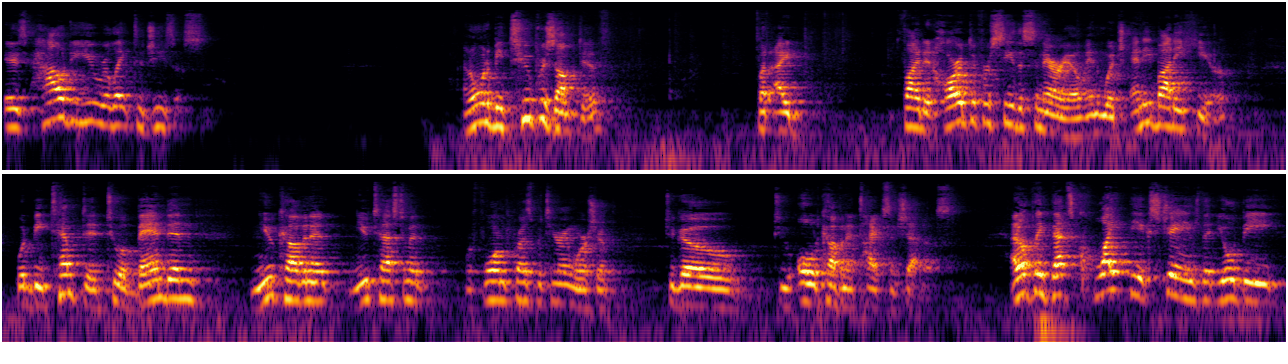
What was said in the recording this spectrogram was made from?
is how do you relate to Jesus? I don't want to be too presumptive, but I find it hard to foresee the scenario in which anybody here would be tempted to abandon New Covenant, New Testament, Reformed Presbyterian worship to go to old covenant types and shadows. I don't think that's quite the exchange that you'll be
